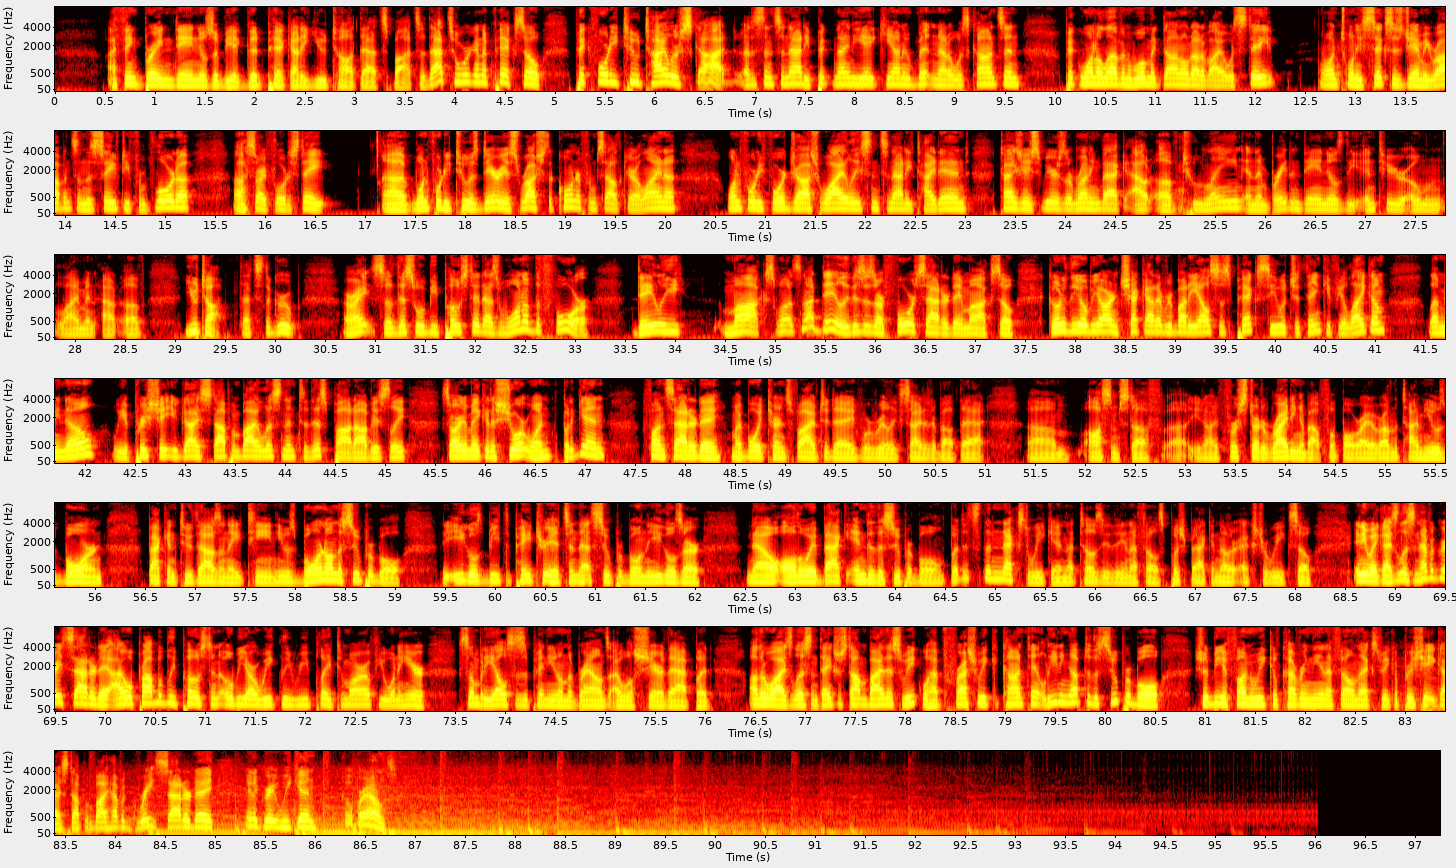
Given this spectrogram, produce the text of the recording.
I think Braeden Daniels would be a good pick out of Utah at that spot. So that's who we're going to pick. So pick 42, Tyler Scott out of Cincinnati. Pick 98, Keanu Benton out of Wisconsin. Pick 111, Will McDonald out of Iowa State. 126 is Jammie Robinson, the safety from Florida. Uh, sorry, Florida State. Uh, 142 is Darius Rush, the corner from South Carolina. 144, Josh Whyle, Cincinnati tight end. Tyjae Spears, the running back out of Tulane. And then Braeden Daniels, the interior lineman out of Utah. That's the group. All right, so this will be posted as one of the four daily mocks. Well, it's not daily. This is our four Saturday mocks. So go to the OBR and check out everybody else's picks. See what you think. If you like them, let me know. We appreciate you guys stopping by, listening to this pod, obviously. Sorry to make it a short one, but again, fun Saturday. My boy turns five today. We're really excited about that. Um, awesome stuff. Uh, you know, I first started writing about football right around the time he was born back in 2018. He was born on the Super Bowl. The Eagles beat the Patriots in that Super Bowl, and the Eagles are now all the way back into the Super Bowl, but it's the next weekend. That tells you the NFL has pushed back another extra week. So, anyway, guys, listen, have a great Saturday. I will probably post an OBR weekly replay tomorrow. If you want to hear somebody else's opinion on the Browns, I will share that. But otherwise, listen, thanks for stopping by this week. We'll have fresh week of content leading up to the Super Bowl. Should be a fun week of covering the NFL next week. Appreciate you guys stopping by. Have a great Saturday and a great weekend. Go Browns.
